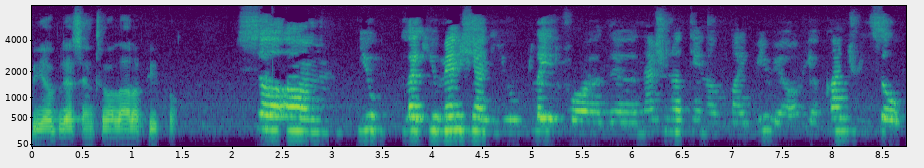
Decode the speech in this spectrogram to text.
be a blessing to a lot of people. So, um, you like you mentioned, you played for the national team of Liberia of your country. So,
